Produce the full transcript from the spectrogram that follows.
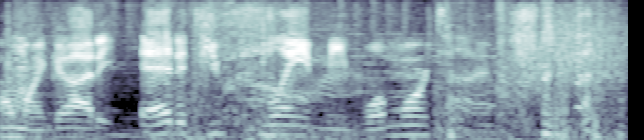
Oh my god, Ed, if you flame me one more time.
